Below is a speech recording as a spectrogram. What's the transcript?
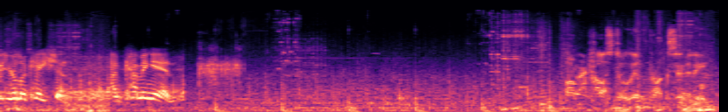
Got your location. I'm coming in. Hostile in proximity.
